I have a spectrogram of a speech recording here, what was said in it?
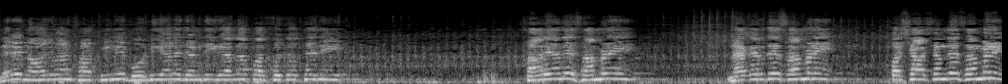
ਮੇਰੇ ਨੌਜਵਾਨ ਸਾਥੀ ਨੇ ਬੋਲੀ ਵਾਲੇ ਦਿਨ ਦੀ ਗੱਲ ਆ, ਪਰਸੋਂ ਚੌਥੇ ਦੀ। ਸਾਰਿਆਂ ਦੇ ਸਾਹਮਣੇ, ਨਗਰ ਦੇ ਸਾਹਮਣੇ, ਪ੍ਰਸ਼ਾਸਨ ਦੇ ਸਾਹਮਣੇ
